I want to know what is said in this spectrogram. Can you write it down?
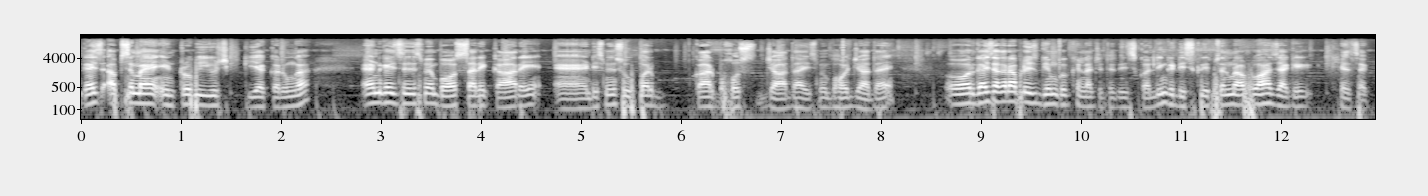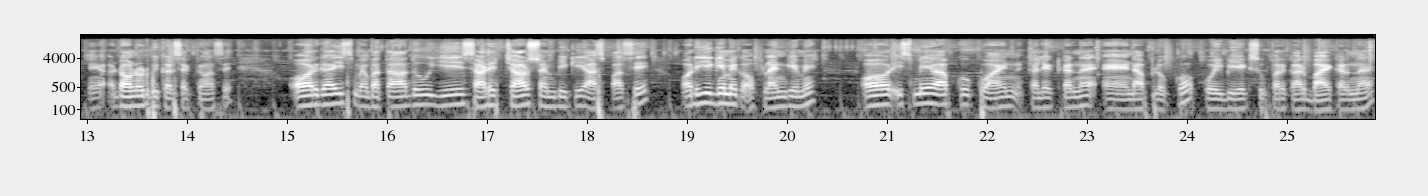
गैस अब से मैं इंट्रो भी यूज़ किया करूँगा। एंड गैस इसमें बहुत सारे कार हैं एंड इसमें सुपर कार बहुत ज़्यादा है, इसमें बहुत ज़्यादा है। और गैस अगर आप लोग इस गेम को खेलना चाहते थे इसका लिंक डिस्क्रिप्शन में आप वहाँ जाके खेल सकते हैं डाउनलोड भी कर सकते हैं वहाँ से। और गाइस मैं बता दूँ, ये साढ़े चार सौ एम के आसपास है। और ये गेम एक ऑफलाइन गेम है। और इसमें आपको क्वाइन कलेक्ट करना है एंड आप लोग को कोई भी एक सुपर कार बाय करना है।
